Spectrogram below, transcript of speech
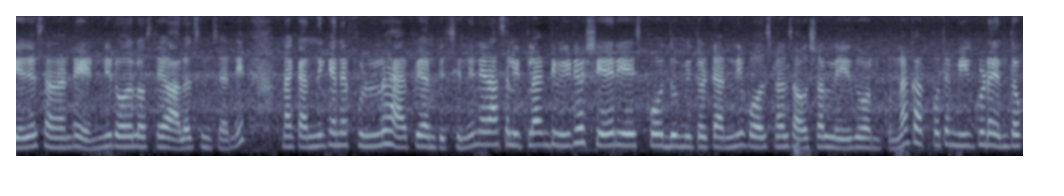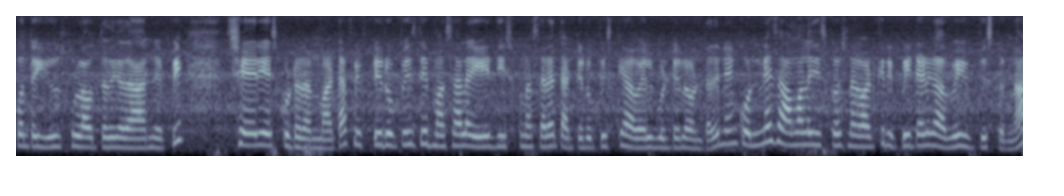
కేజెస్ అని అంటే ఎన్ని రోజులు వస్తాయో ఆలోచించండి. నాకు అందుకనే ఫుల్ హ్యాపీ అనిపించింది. నేను అసలు ఇట్లాంటి వీడియో షేర్ చేసుకోవద్దు. మీతోటి అన్ని పర్సనల్స్ అవసరం లేదు అనుకున్నా. కాకపోతే మీకు కూడా ఎంతో కొంత యూస్ఫుల్ అవుతుంది కదా అని చెప్పి షేర్ చేసుకుంటాను అనమాట ఫిఫ్టీ రూపీస్ది మసాలా ఏది తీసుకున్నా సరే థర్టీ రూపీస్కి అవైలబిలిటీలో ఉంటుంది. నేను కొన్ని సామాన్లు తీసుకొచ్చిన కాబట్టి రిపీటెడ్గా అవే చూపిస్తున్నాను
